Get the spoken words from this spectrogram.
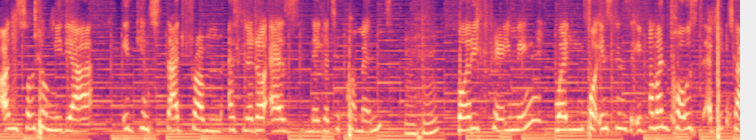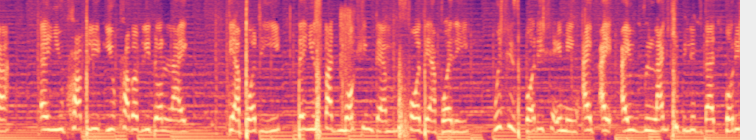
on social media, it can start from as little as negative comments, Mm-hmm. body shaming. When, for instance, if someone posts a picture and you probably you probably don't like their body, then you start mocking them for their body, which is body shaming. I I, I would like to believe that body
